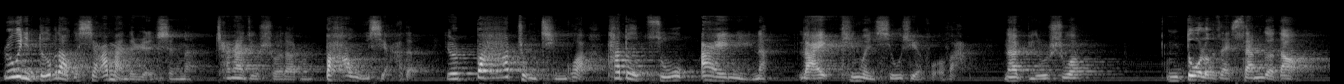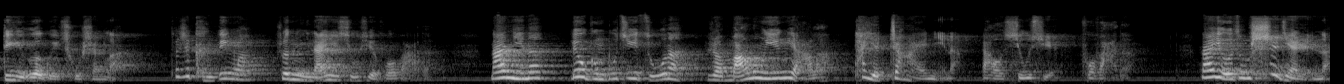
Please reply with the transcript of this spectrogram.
如果你得不到个暇满的人生呢，常常就说到这种八无暇的，就是八种情况，它都阻碍你呢来听闻修学佛法。那比如说，你堕落在三个道，地狱恶鬼出生了，这是肯定了，说你难于修学佛法的。那你呢，六根不具足呢，就说盲聋喑哑了，他也障碍你呢。然后修学佛法的，那有一种世间人呢，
